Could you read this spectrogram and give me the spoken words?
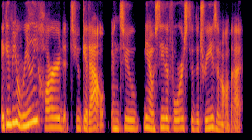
it can be really hard to get out and to, you know, see the forest through the trees and all that.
